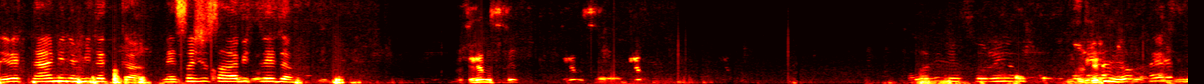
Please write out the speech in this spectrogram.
Evet Nermin'im bir dakika. Mesajı sabitledim. Gösterir misin? Olabilir sorun yok. Göstereyim ya. Hayatım.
